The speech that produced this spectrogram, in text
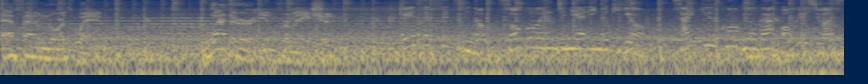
FM Northwave. Weather information. 建設設備の総合エンジニアリング企業斎久工業がお送りします。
